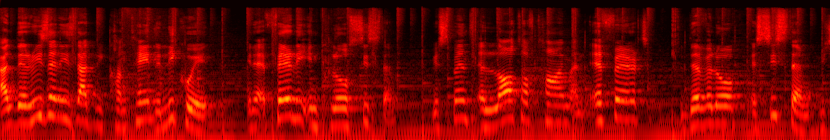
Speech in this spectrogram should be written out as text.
And the reason is that we contain the liquid in a fairly enclosed system. We spent a lot of time and effort to develop a system which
